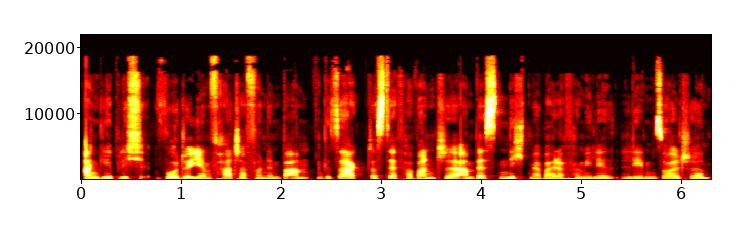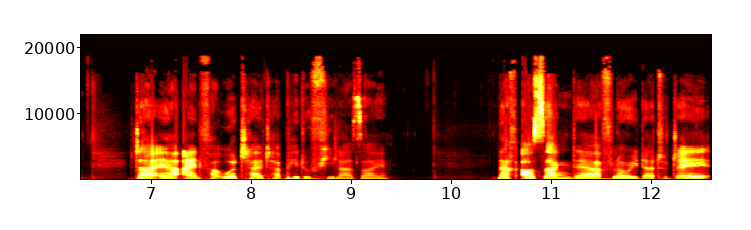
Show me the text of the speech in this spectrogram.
Angeblich wurde ihrem Vater von den Beamten gesagt, dass der Verwandte am besten nicht mehr bei der Familie leben sollte, da er ein verurteilter Pädophiler sei. Nach Aussagen der Florida Today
